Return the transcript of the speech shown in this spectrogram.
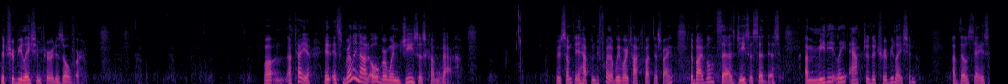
the tribulation period is over? Well, I'll tell you, it, it's really not over when Jesus comes back. There's something that happened before that. We've already talked about this, right? The Bible says, Jesus said this, immediately after the tribulation of those days,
